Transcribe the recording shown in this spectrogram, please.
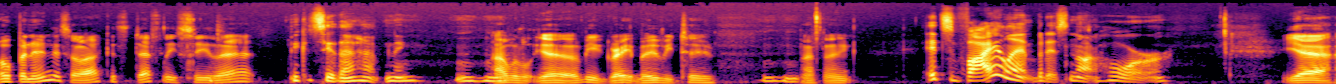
open ended, so I could definitely see that. You could see that happening. Mm-hmm. I would, yeah, it would be a great movie too. Mm-hmm. I think. It's violent, but it's not horror. Yeah,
